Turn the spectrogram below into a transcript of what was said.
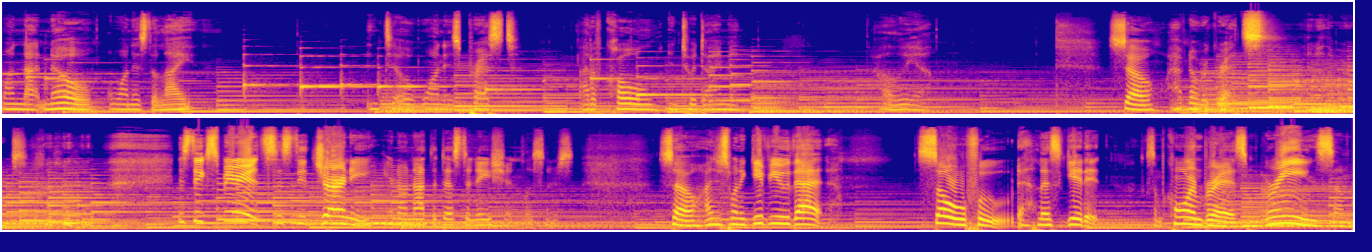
One not know one is the light until one is pressed out of coal into a diamond. Hallelujah. So, I have no regrets, in other words. it's the experience, it's the journey, you know, not the destination, listeners. So, I just want to give you that soul food. Let's get it some cornbread, some greens, some.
